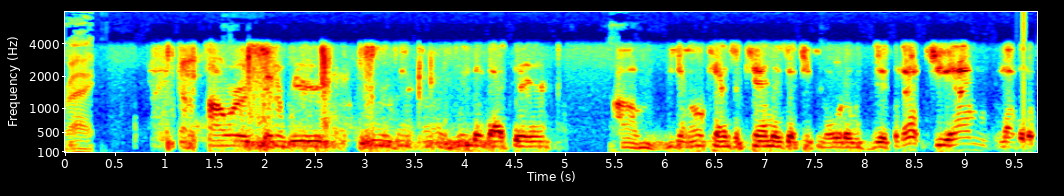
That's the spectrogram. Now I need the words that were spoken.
Right. Got a power center rear, uh, window back there. Um, you got all kinds of cameras that you can order with the vehicle. Not GM level of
